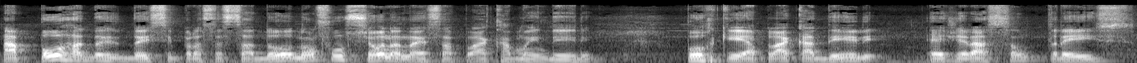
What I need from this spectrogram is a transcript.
a porra desse processador não funciona nessa placa mãe dele. Porque a placa dele é geração 3.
